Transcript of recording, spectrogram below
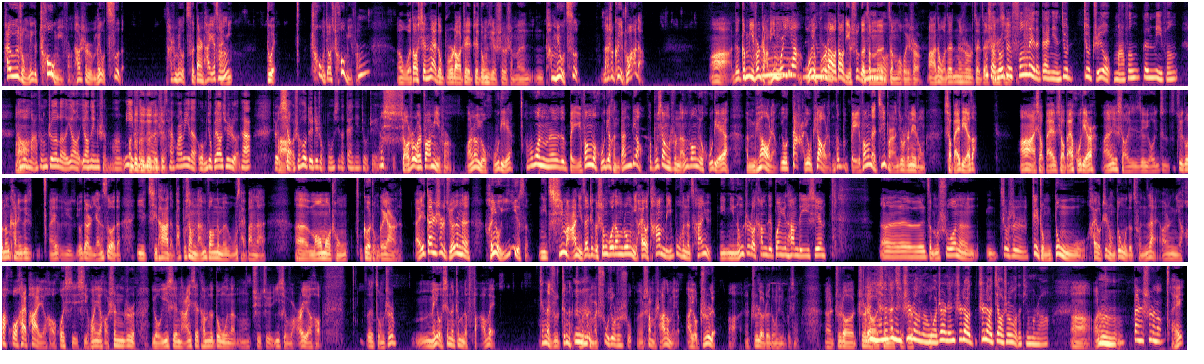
它有一种那个臭蜜蜂，它是没有刺的，它是没有刺，但是它也采蜜，对，臭叫臭蜜蜂。呃，我到现在都不知道这这东西是个什么，嗯它没有刺，那是可以抓的。啊，那跟蜜蜂长得一模一样，嗯我也不知道到底是个怎么怎么个回事儿啊。那我在那时候在在我小时候对蜂类的概念就就只有马蜂跟蜜蜂，然后啊马蜂蛰了要要那个什么，蜜对对对对对蜂呢是采花蜜的，我们就不要去惹它。就啊小时候对这种东西的概念就是这样那。小时候我还抓蜜蜂，完了有蝴蝶。不过呢，北方的蝴蝶很单调，它不像是南方那个蝴蝶呀、很漂亮，又大又漂亮。它北方的基本上就是那种小白碟子，啊，小白小白蝴蝶儿，完了一个小就有最多能看见一个，哎，有有点颜色的，一其他的，它不像南方那么五彩斑斓，呃，毛毛虫各种各样的。哎，但是觉得呢很有意思。你起码你在这个生活当中，你还有他们的一部分的参与，你你能知道他们的关于他们的一些，呃，怎么说呢？嗯，就是这种动物，还有这种动物的存在，完了你害或害怕也好，或喜喜欢也好，甚至有一些拿一些他们的动物呢，嗯，去去一起玩也好，呃，总之嗯没有现在这么的乏味。现在就是真的，城市里面树就是树，嗯上面啥都没有啊，有知了啊，知了这东西不行，呃，知道知啊了你还能看见知了呢？我这儿连知了知了叫声我都听不着。啊，完了嗯，但是呢，哎，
